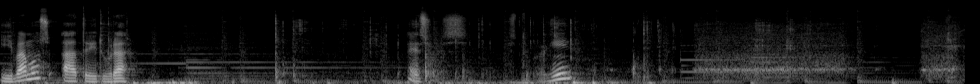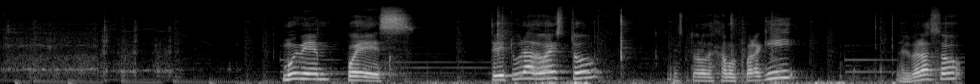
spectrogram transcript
y vamos a triturar. Eso es. Esto por aquí. Muy bien, pues triturado esto, esto lo dejamos por aquí, el brazo,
